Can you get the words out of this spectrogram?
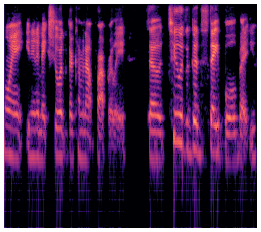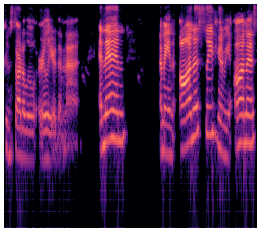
point. You need to make sure that they're coming out properly. So two is a good staple, but you can start a little earlier than that. And then, I mean, honestly, if you're gonna be honest,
